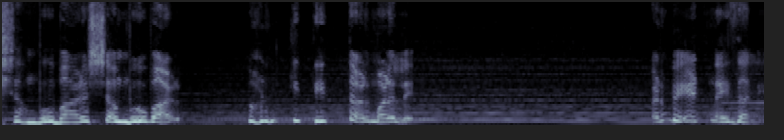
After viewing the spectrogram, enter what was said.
शंभू बाळ शंभू बाळ. म्हणून किती तळमळले. पण भेट नाही झाली.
